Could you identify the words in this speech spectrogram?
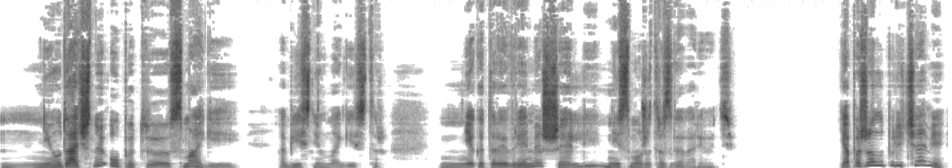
«Неудачный опыт э, с магией», — объяснил магистр. «Некоторое время Шелли не сможет разговаривать». Я пожала плечами,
